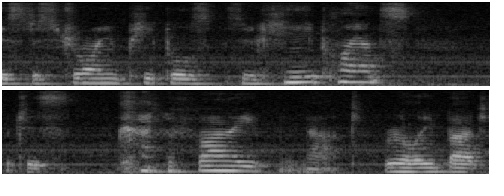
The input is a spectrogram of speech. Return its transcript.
is destroying people's zucchini plants, which is kind of funny, not really, but.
